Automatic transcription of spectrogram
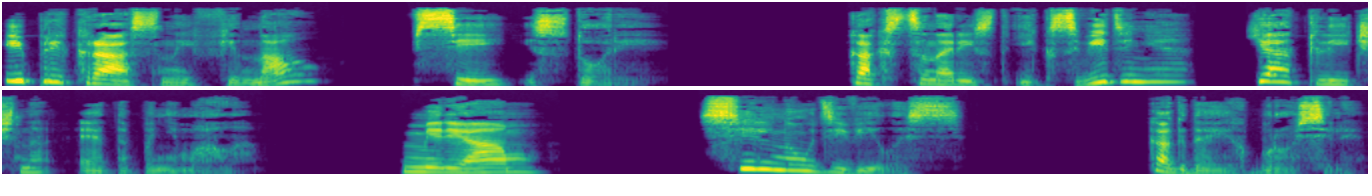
и прекрасный финал всей истории. Как сценарист X-видения я отлично это понимала. Мириам сильно удивилась, когда их бросили.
